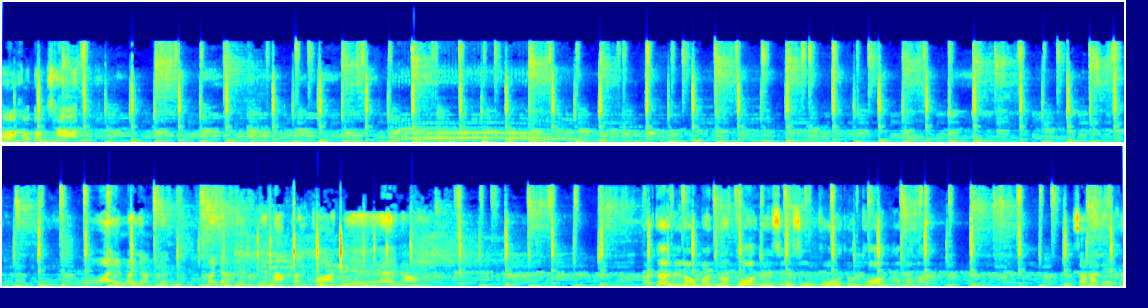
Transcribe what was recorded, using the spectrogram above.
มาเขาต่างชาติใต้พี่น้องบันนุ่นท่องในเสียสีชมพูนุ่นท่องเขาก็มาสวัสดีค่ะ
